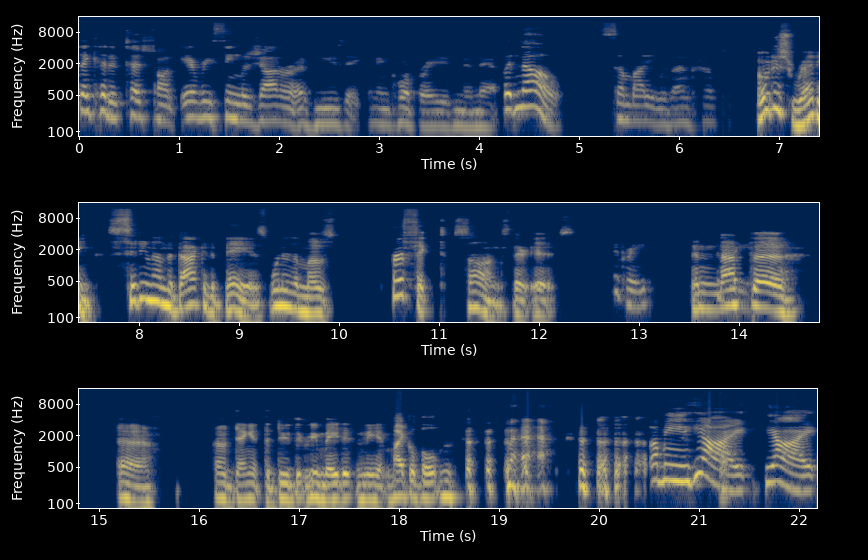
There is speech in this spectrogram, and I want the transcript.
they could have touched on every single genre of music and incorporated in that. But no, somebody was uncomfortable. Otis Redding, Sitting on the Dock of the Bay, is one of the most perfect songs there is. Agreed. And Agreed. not the, uh, oh dang it, the dude that remade it the Michael Bolton. I mean, he I, he I.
